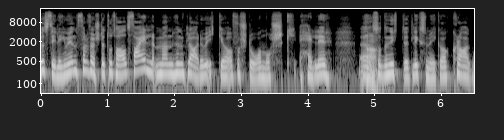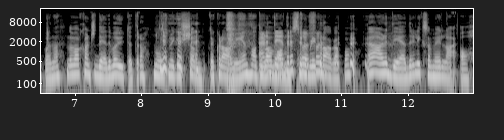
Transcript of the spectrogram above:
bestillingen min for det første totalt feil, men hun klarer jo ikke å forstå norsk heller. Uh, Ah. Så det nyttet liksom ikke å klage på henne. Det var kanskje det de var ute etter. da. Noen som ikke skjønte klagingen. At de var vant til å bli klaga på. Ja, Er det det dere liksom vil? Nei, åh.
